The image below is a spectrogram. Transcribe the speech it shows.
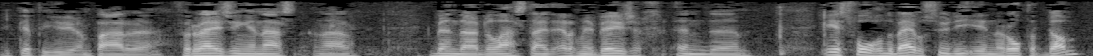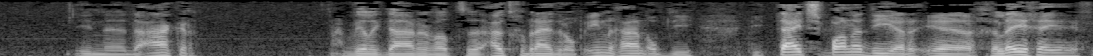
Ik heb hier een paar uh, verwijzingen naar, Ik ben daar de laatste tijd erg mee bezig. En de eerstvolgende Bijbelstudie in Rotterdam, in uh, de Aker, wil ik daar wat uh, uitgebreider op ingaan. Op die, die tijdspannen die er gelegen heeft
